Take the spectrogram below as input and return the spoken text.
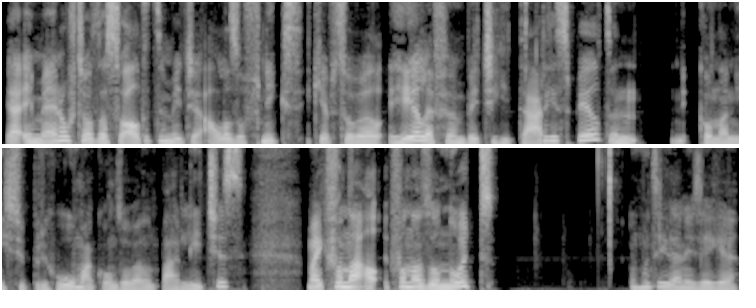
Ja, in mijn hoofd was dat zo altijd een beetje alles of niks. Ik heb zo wel heel even een beetje gitaar gespeeld en ik kon dat niet supergoed, maar ik kon zo wel een paar liedjes. Maar ik vond dat, al- ik vond dat zo nooit... Hoe moet ik dat nu zeggen?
